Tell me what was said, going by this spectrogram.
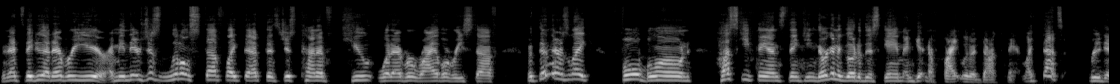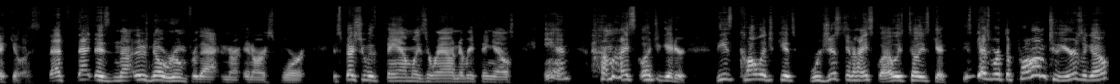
and that's they do that every year. I mean, there's just little stuff like that that's just kind of cute, whatever rivalry stuff. But then there's like full blown Husky fans thinking they're going to go to this game and get in a fight with a Duck fan. Like that's ridiculous. That's that is not. There's no room for that in our in our sport, especially with families around and everything else. And I'm a high school educator. These college kids were just in high school. I always tell these kids, these guys were at the prom two years ago.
